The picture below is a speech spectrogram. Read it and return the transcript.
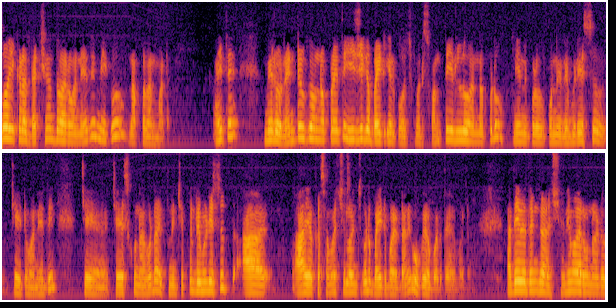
సో ఇక్కడ దక్షిణ ద్వారం అనేది మీకు నప్పదనమాట అయితే మీరు రెంట్కి ఉన్నప్పుడైతే ఈజీగా బయటికి వెళ్ళిపోవచ్చు మరి సొంత ఇల్లు అన్నప్పుడు నేను ఇప్పుడు కొన్ని రెమెడీస్ చేయటం అనేది చే చేసుకున్నా కూడా ఇప్పుడు నేను చెప్పిన రెమెడీస్ ఆ ఆ యొక్క సమస్యలోంచి కూడా బయటపడడానికి ఉపయోగపడతాయి అన్నమాట. అదేవిధంగా శనివారం నాడు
